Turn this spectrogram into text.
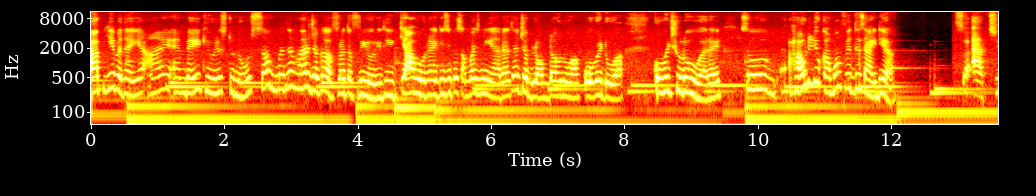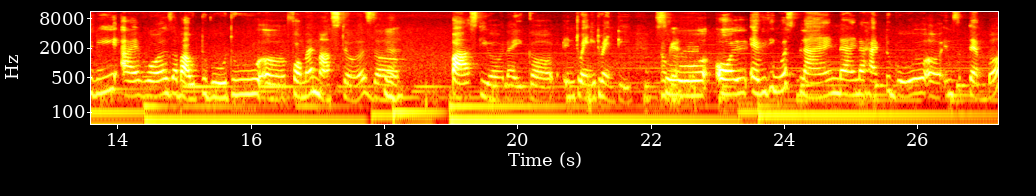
आप ये बताइए I am very curious to know सब मतलब हर जगह अफरा तफरी हो रही थी क्या हो रहा है किसी को समझ नहीं आ रहा था जब लॉकडाउन हुआ कोविड हुआ कोविड शुरू हुआ right so how did you come up with this idea So actually, I was about to go to uh, for my masters uh, Hmm. past year, like uh, in 2020. So Okay. all everything was planned, and I had to go uh, in September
